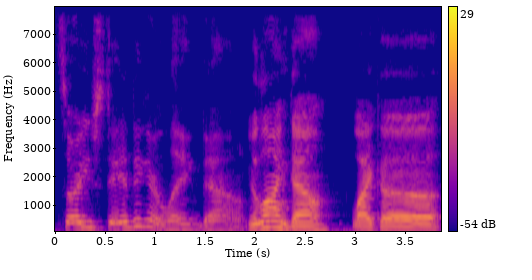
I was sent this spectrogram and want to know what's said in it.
So are you standing or laying down? You're lying down like a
